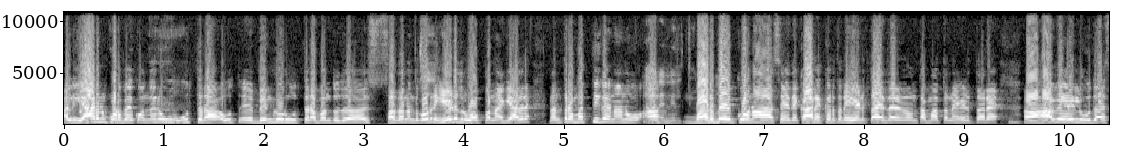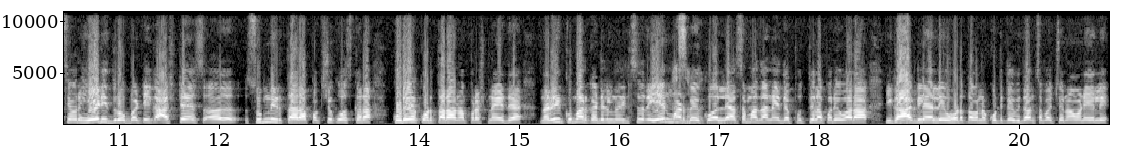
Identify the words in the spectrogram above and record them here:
ಅಲ್ಲಿ ಯಾರನ್ನು ಕೊಡಬೇಕು ಅಂದ್ರೆ ಉತ್ತರ ಉತ್- ಬೆಂಗಳೂರು ಉತ್ತರ ಬಂದು ಸದಾನಂದ ಗೌಡರು ಹೇಳಿದ್ರು ಓಪನ್ ಆಗಿ. ಆದ್ರೆ ನಂತರ ಮತ್ತೀಗ ನಾನು ಬರಬೇಕು ಅನ್ನೋ ಆಸೆ ಇದೆ. ಕಾರ್ಯಕರ್ತರು ಹೇಳ್ತಾ ಇದ್ದಾರೆ ಅಂತ ಮಾತನ್ನ ಹೇಳ್ತಾರೆ. ಹಾವೇರಿಯಲ್ಲಿ ಉದಾಸಿ ಅವರು ಹೇಳಿದ್ರು. ಬಟ್ ಈಗ ಅಷ್ಟೇ ಸುಮ್ನೆ ಇರ್ತಾರ? ಪಕ್ಷಕ್ಕೋಸ್ಕರ ಕೊಡುಗೆ ಕೊಡ್ತಾರ ಅನ್ನೋ ಪ್ರಶ್ನೆ ಇದೆ. ನಳಿನ್ ಕುಮಾರ್ ಕಟೀಲ್ ನಿಲ್ಲಿಸಿದ್ರೆ ಏನ್ ಮಾಡ್ಬೇಕು? ಅಲ್ಲಿ ಅಸಮಾಧಾನ ಇದೆ. ಪುತ್ತಿಲ ಪರಿವಾರ ಈಗಾಗಲೇ ಅಲ್ಲಿ ಹೊಡೆತವನ್ನು ಕೊಟ್ಟಿದೆ ವಿಧಾನಸಭಾ ಚುನಾವಣೆಯಲ್ಲಿ.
